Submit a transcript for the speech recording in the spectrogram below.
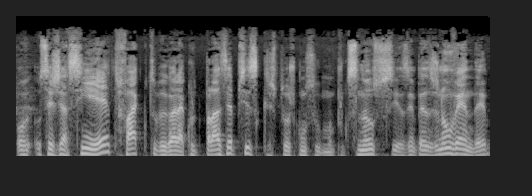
ou seja, assim é, de facto, agora a curto prazo é preciso que as pessoas consumam, porque senão, se as empresas não vendem,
